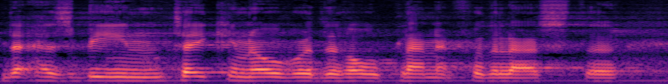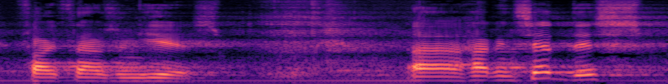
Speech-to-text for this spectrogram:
that has been taking over the whole planet for the last uh, 5,000 years. Uh, having said this,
